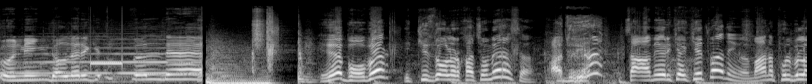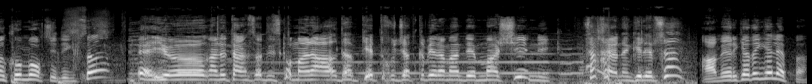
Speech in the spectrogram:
10 ming dollariga o't bo'ldi. E, Bobur, 200 dollar qachon berasan? Adrian? Sen Amerikaga ketmadingmi? Meni pul bilan ko'mmoqchi edingsan? Ey yo'q, ana Tanso Disco meni aldab ketdi, hujjat qilib beraman deb mashinnik. Sen qayerdan kelyapsan? Amerikadan kelyapman.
